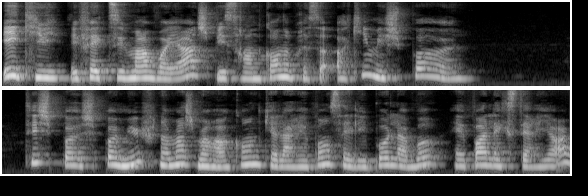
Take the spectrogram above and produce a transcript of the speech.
et qui, effectivement, voyagent, puis ils se rendent compte après ça, OK, mais je suis pas... Je suis pas, pas mieux. Finalement, je me rends compte que la réponse, elle est pas là-bas, elle est pas à l'extérieur.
